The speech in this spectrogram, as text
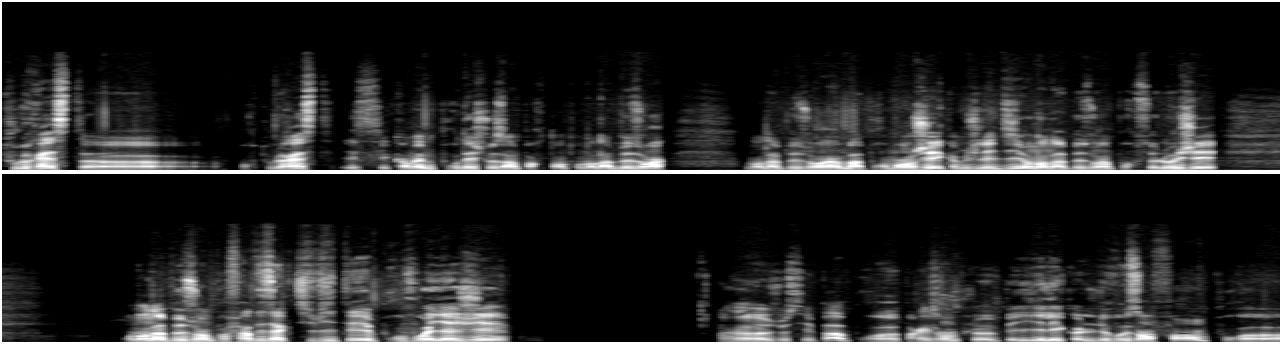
tout le reste, pour tout le reste, et c'est quand même pour des choses importantes, on en a besoin. On en a besoin bah, pour manger, comme je l'ai dit, on en a besoin pour se loger, on en a besoin pour faire des activités, pour voyager. Euh, je sais pas, pour euh, par exemple payer l'école de vos enfants, pour, euh,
